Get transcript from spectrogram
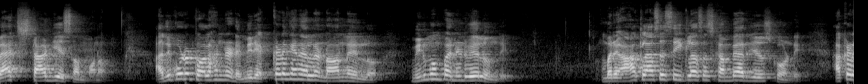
బ్యాచ్ స్టార్ట్ చేసాం మనం. అది కూడా ట్వెల్వ్ హండ్రెడ్ మీరు ఎక్కడికైనా వెళ్ళండి ఆన్లైన్లో మినిమం పన్నెండు వేలు ఉంది. మరి ఆ క్లాసెస్ ఈ క్లాసెస్ కంపేర్ చేసుకోండి. అక్కడ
